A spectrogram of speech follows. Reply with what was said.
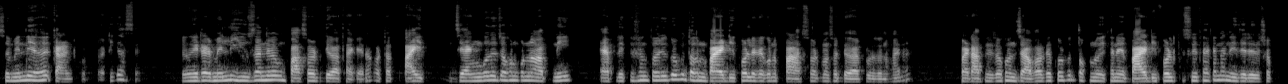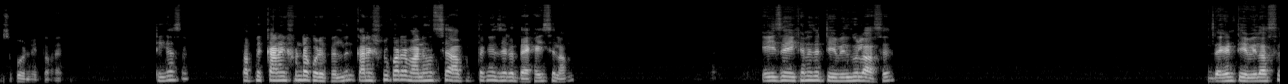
সো মেনলি এভাবে কানেক্ট করতে হয়, ঠিক আছে? এবং এটার মেনলি ইউজার নেম এবং পাসওয়ার্ড দেওয়া থাকে না, অর্থাৎ পাই জ্যাঙ্গোতে যখন কোনো আপনি অ্যাপ্লিকেশন তৈরি করবেন, তখন বাই ডিফল্ট এটা কোনো পাসওয়ার্ড মাসওয়ার্ড দেওয়ার প্রয়োজন হয় না। বাট আপনি যখন জাভাতে করবেন, তখন ওইখানে বাই ডিফল্ট কিছুই থাকে না, নিজের সব কিছু করে নিতে হয়। ঠিক আছে? আপনি কানেকশনটা করে ফেললেন। কানেকশন করার মানে হচ্ছে আপনাকে যেটা দেখাইছিলাম, এই যে এখানে যে টেবিলগুলো আছে, দেখেন টেবিল আছে,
